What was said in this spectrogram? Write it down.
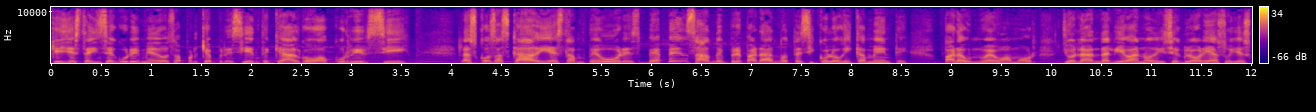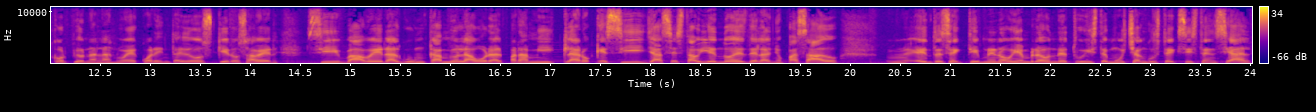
que ella está insegura y miedosa porque presiente que algo va a ocurrir. Sí, las cosas cada día están peores. Ve pensando y preparándote psicológicamente para un nuevo amor. Yolanda no dice, Gloria, soy escorpión a las 9.42. Quiero saber si va a haber algún cambio laboral para mí. Claro que sí, ya se está viendo desde el año pasado entre septiembre y noviembre donde tuviste mucha angustia existencial.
